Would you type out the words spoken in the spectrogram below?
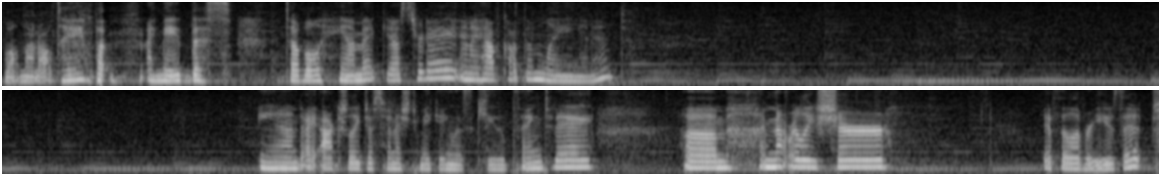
well not all day, but I made this double hammock yesterday and I have caught them laying in it. And I actually just finished making this cube thing today. Um, I'm not really sure if they'll ever use it,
